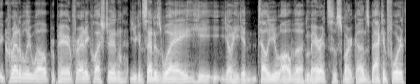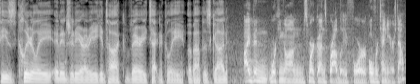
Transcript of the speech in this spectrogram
incredibly well prepared for any question you can send his way. He, you know, he can tell you all the merits of smart guns back and forth. He's clearly an engineer. I mean, he can talk very technically about this gun. I've been working on smart guns broadly for over 10 years now.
